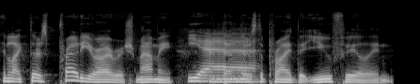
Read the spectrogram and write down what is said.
And, like, there's proud of your Irish mammy. Yeah. And then there's the pride that you feel in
